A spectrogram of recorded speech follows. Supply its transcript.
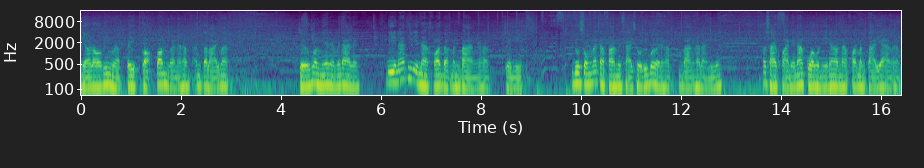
เดี๋ยวเราวิ่งแบบไปเกาะป้อมก่อนนะครับ อันตรายมาก เจอพวกนี้เนี่ยไม่ได้เลย ดีนะที่นาคอสแบบมันบางนะครับ เกมนี้ ดูทรงน่าจะฟาร์มเป็นสายโซลิเบอร์นะครับ บางขนาดนี้ ถ้าสายขวาเนี่ยน่ากลัวกว่านี้นะครับ นาคอสมันตายยากนะครับ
